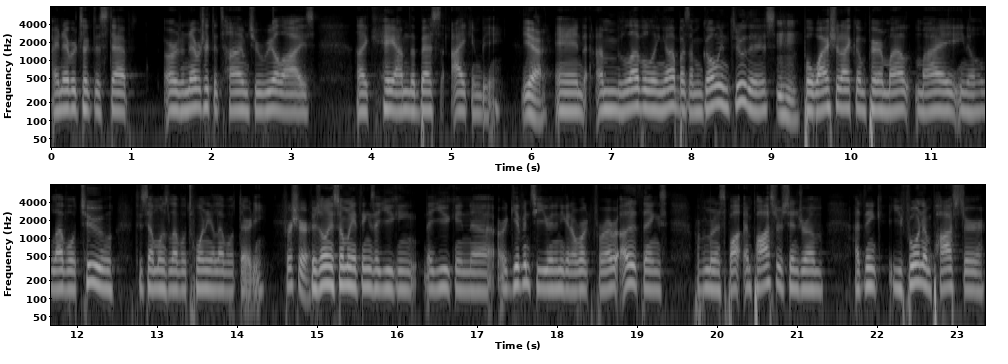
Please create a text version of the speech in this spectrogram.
I never took the step or never took the time to realize, like, hey, I'm the best I can be. Yeah. and I'm leveling up as I'm going through this. hmm But why should I compare my my you know level two to someone's level twenty or level thirty? For sure. There's only so many things that you can that you can uh, are given to you, and then you got to work for other things. From an imposter syndrome, I think you feel an imposter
